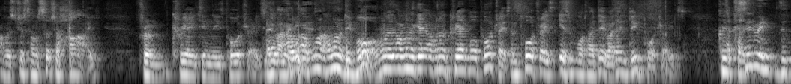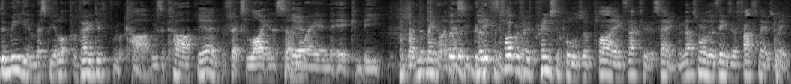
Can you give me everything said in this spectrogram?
I was just on such a high from creating these portraits. Like, really I, I, want, I want to do more. I want to, I want to get. I want to create more portraits. And portraits isn't what I do. I don't do portraits. Because considering the, the medium must be a lot very different from a car, because a car Yeah. reflects light in a certain Yeah. way, and it can be well, maybe not But the, necessarily the predictable. photographer's principles apply exactly the same, and that's one of the things that fascinates me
